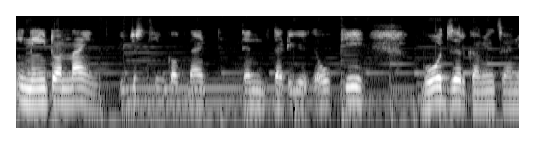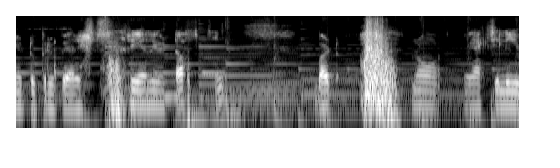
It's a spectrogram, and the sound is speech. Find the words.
in 8 or 9 you just think of that then that is okay boards are coming so i need to prepare it's really a tough thing. But no, you we actually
